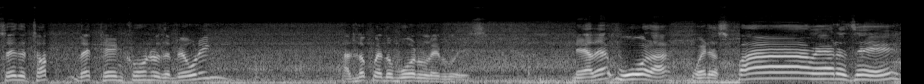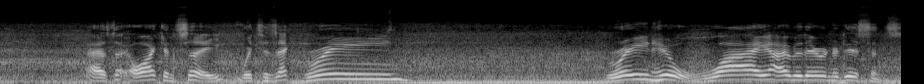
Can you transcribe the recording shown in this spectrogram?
See the top left hand corner of the building? And look where the water level is. Now that water went as far out as there as eye can see, which is that green, green hill way over there in the distance.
